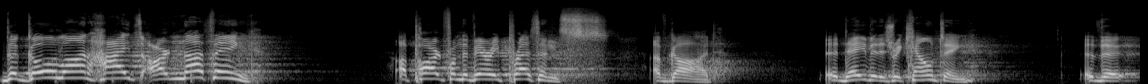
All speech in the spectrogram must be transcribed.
The Golan Heights are nothing apart from the very presence of God. Uh, David is recounting the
